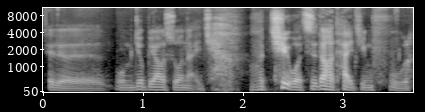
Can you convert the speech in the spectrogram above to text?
这个我们就不要说哪一家，我据我知道他已经付了，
